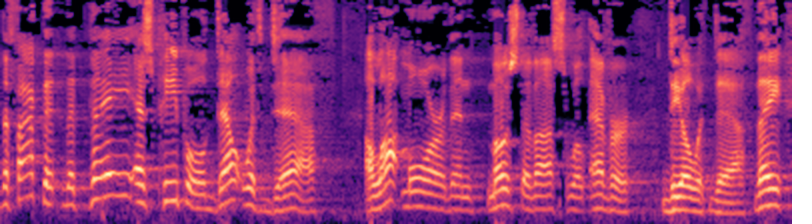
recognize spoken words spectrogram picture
the fact that, that they, as people, dealt with death a lot more than most of us will ever deal with death. They,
